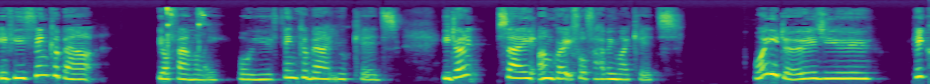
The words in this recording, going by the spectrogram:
if you think about your family or you think about your kids, you don't say, I'm grateful for having my kids. What you do is you pick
